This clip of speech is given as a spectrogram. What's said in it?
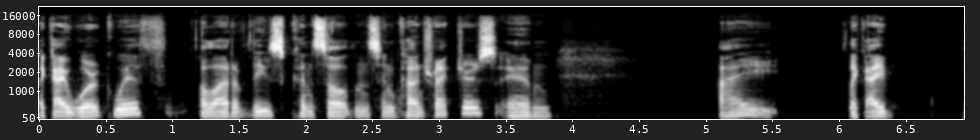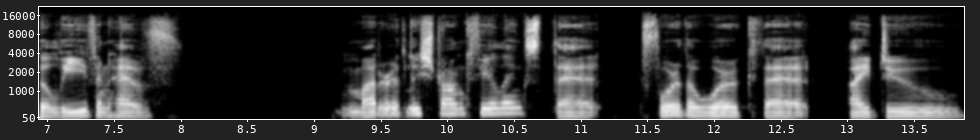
like i work with a lot of these consultants and contractors and i like i believe and have moderately strong feelings that for the work that I do,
